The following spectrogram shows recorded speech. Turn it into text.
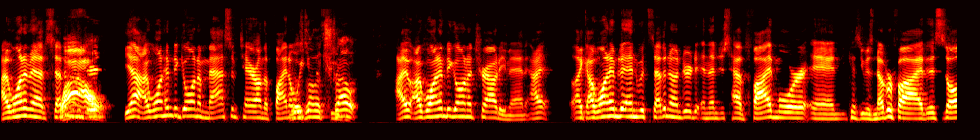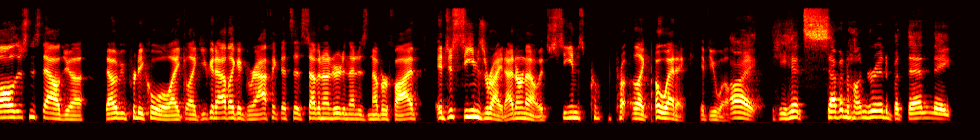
I want him to have 700. Wow. Yeah, I want him to go on a massive tear on the final week. on a trout. I, I want him to go on a trouty, man. I like I want him to end with 700 and then just have five more and because he was number 5. This is all just nostalgia. That would be pretty cool. Like like you could have like a graphic that says 700 and then is number 5. It just seems right. I don't know. It seems pro- pro- like poetic, if you will. All right, he hits 700, but then they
